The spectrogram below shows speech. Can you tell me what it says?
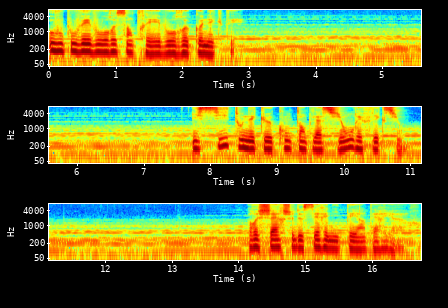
où vous pouvez vous recentrer, vous reconnecter. Ici, tout n'est que contemplation, réflexion, recherche de sérénité intérieure.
